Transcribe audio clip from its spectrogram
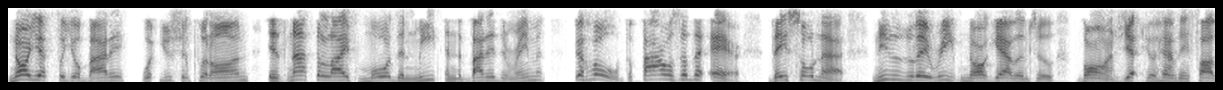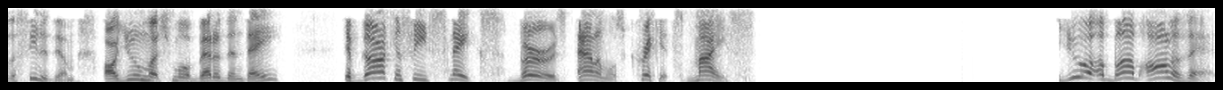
nor yet for your body, what you shall put on. Is not the life more than meat and the body than raiment? Behold, the fowls of the air, they sow not, neither do they reap nor gather into barns, yet your heavenly Father feedeth them. Are you much more better than they? If God can feed snakes, birds, animals, crickets, mice, you are above all of that.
